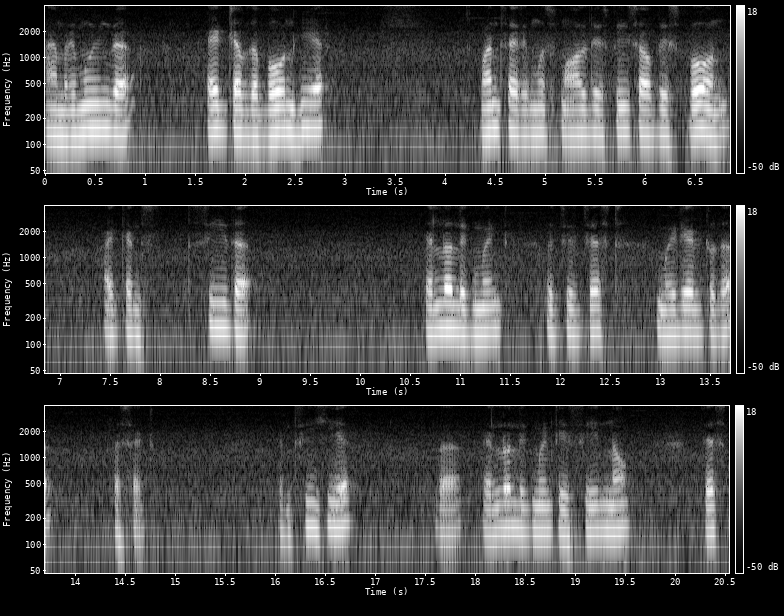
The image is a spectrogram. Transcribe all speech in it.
I am removing the edge of the bone here. Once I remove small this piece of this bone, I can see the yellow ligament which is just medial to the facet. And see here the yellow ligament is seen now just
